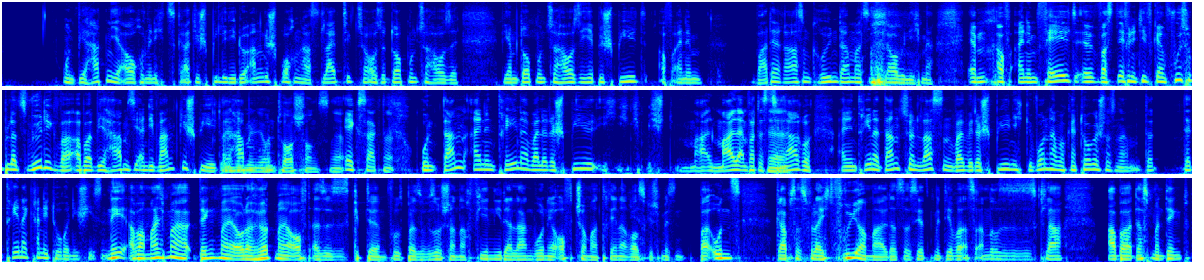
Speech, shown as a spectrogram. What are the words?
Und wir hatten ja auch, und wenn ich jetzt gerade die Spiele, die du angesprochen hast, Leipzig zu Hause, Dortmund zu Hause, wir haben Dortmund zu Hause hier bespielt auf einem war der Rasen grün damals? Ich glaube nicht mehr. Ähm, auf einem Feld, äh, was definitiv kein Fußballplatz würdig war, aber wir haben sie an die Wand gespielt. Eine und haben, Million Torchancen. Ja. Exakt. Ja. Und dann einen Trainer, weil er das Spiel, ich, ich, ich mal, mal, einfach das Szenario, ja. einen Trainer dann zu entlassen, weil wir das Spiel nicht gewonnen haben und kein Tor geschossen haben. Da, der Trainer kann die Tore nicht schießen. Nee, aber manchmal denkt man ja oder hört man ja oft, also es, es gibt ja im Fußball sowieso schon nach vier Niederlagen wurden ja oft schon mal Trainer rausgeschmissen. Bei uns gab es das vielleicht früher mal, dass das jetzt mit dir was anderes ist, ist klar. Aber dass man denkt,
